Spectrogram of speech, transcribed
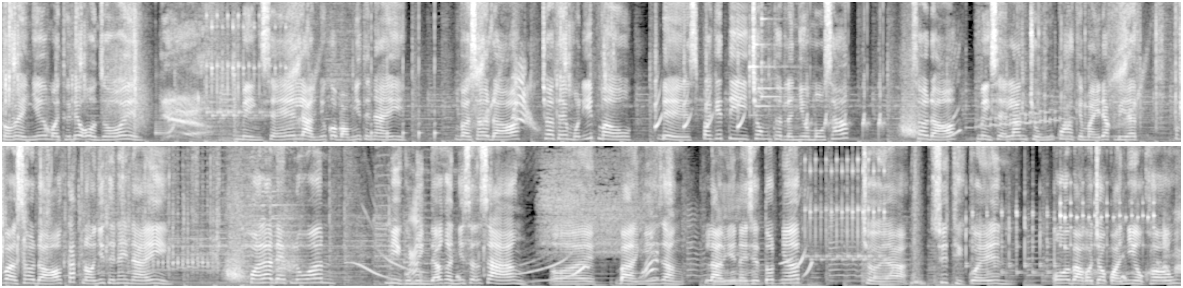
Có vẻ như mọi thứ đều ổn rồi. Mình sẽ làm những quả bóng như thế này. Và sau đó cho thêm một ít màu để spaghetti trông thật là nhiều màu sắc. Sau đó mình sẽ lăn chúng qua cái máy đặc biệt và sau đó cắt nó như thế này này. Quá là đẹp luôn. Mì của mình đã gần như sẵn sàng. Ôi, bà nghĩ rằng làm như này sẽ tốt nhất. Trời ạ, à, suýt thì quên. Ôi, bà có cho quá nhiều không?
